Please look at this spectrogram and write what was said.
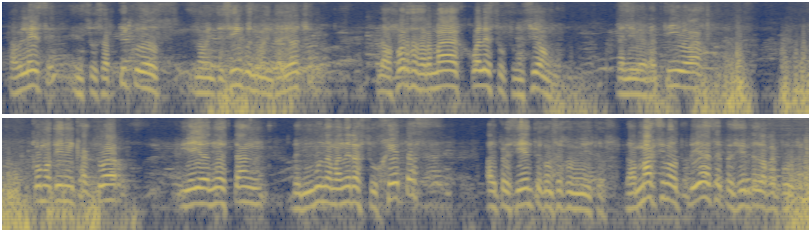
establece en sus artículos 95 y 98 las Fuerzas Armadas cuál es su función deliberativa, cómo tienen que actuar y ellas no están de ninguna manera sujetas al presidente del Consejo de Ministros. La máxima autoridad es el presidente de la República.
